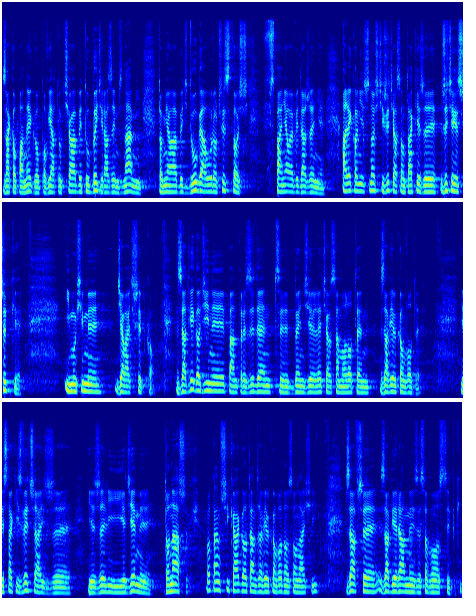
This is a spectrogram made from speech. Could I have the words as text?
Zakopanego powiatu chciałaby tu być razem z nami. To miała być długa uroczystość, wspaniałe wydarzenie. Ale konieczności życia są takie, że życie jest szybkie i musimy działać szybko. Za dwie godziny pan prezydent będzie leciał samolotem za Wielką Wodę. Jest taki zwyczaj, że jeżeli jedziemy do naszych, bo tam w Chicago, tam za Wielką Wodą są nasi, zawsze zabieramy ze sobą oscypki.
